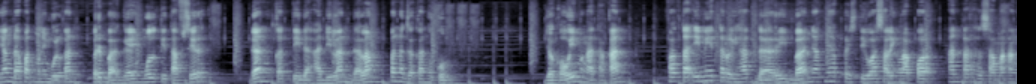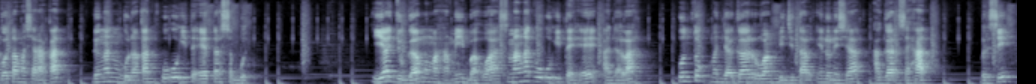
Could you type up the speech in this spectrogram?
yang dapat menimbulkan berbagai multitafsir dan ketidakadilan dalam penegakan hukum. Jokowi mengatakan, fakta ini terlihat dari banyaknya peristiwa saling lapor antar sesama anggota masyarakat dengan menggunakan UU ITE tersebut. Ia juga memahami bahwa semangat UU ITE adalah untuk menjaga ruang digital Indonesia agar sehat bersih,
